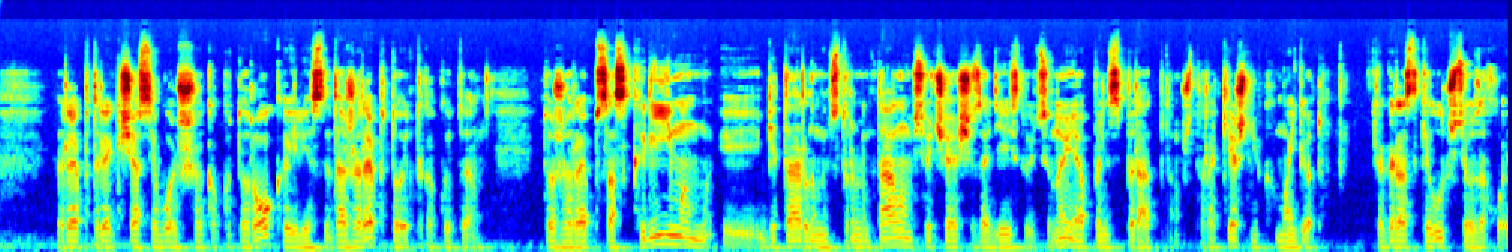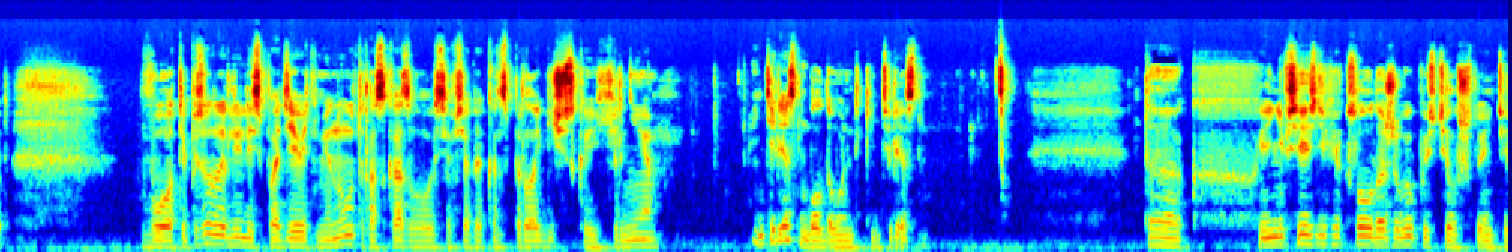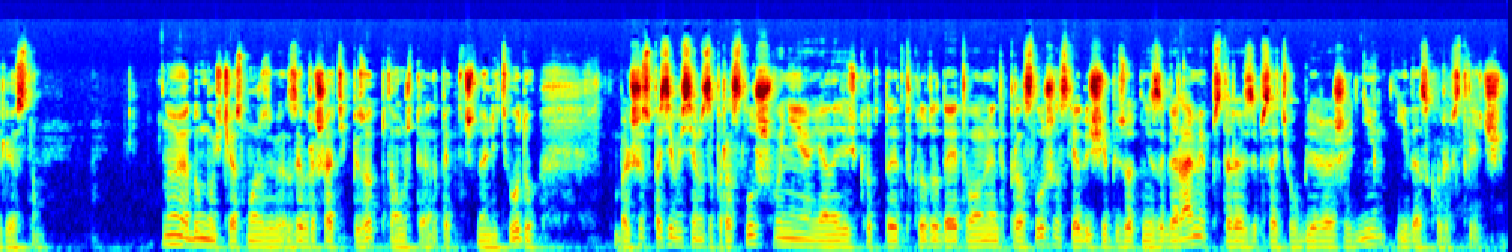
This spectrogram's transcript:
рэп-трек. Сейчас я больше какой-то рок, или если даже рэп, то это какой-то тоже рэп со скримом и гитарным инструменталом все чаще задействуется. Но я, рад, потому что ракешник могет. Как раз таки лучше всего заходит. Вот, эпизоды длились по 9 минут, рассказывалось о всякой конспирологической херне. Интересно было, довольно-таки интересно. Так, и не все из них я, к слову, даже выпустил, что интересно. Ну, я думаю, сейчас можно завершать эпизод, потому что я опять начинаю лить воду. Большое спасибо всем за прослушивание. Я надеюсь, кто-то, кто до этого момента прослушал. Следующий эпизод не за горами. Постараюсь записать его в ближайшие дни. И до скорой встречи.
